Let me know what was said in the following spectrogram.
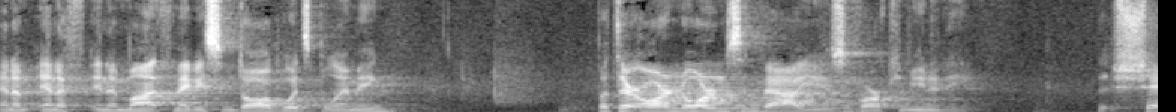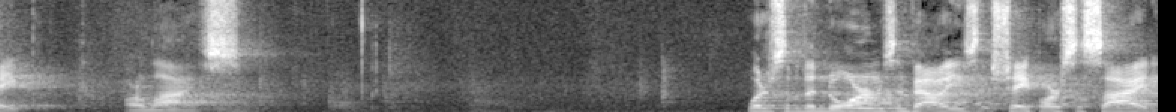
a, in a, in a month, maybe some dogwoods blooming. But there are norms and values of our community that shape our lives. What are some of the norms and values that shape our society?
